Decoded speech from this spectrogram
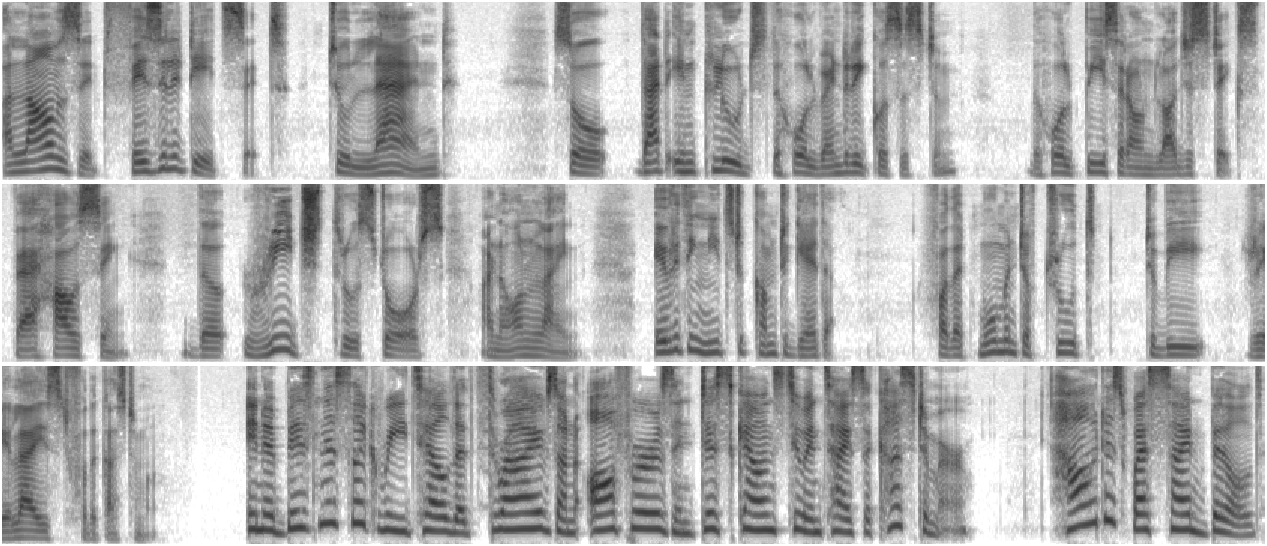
allows it, facilitates it to land. So that includes the whole vendor ecosystem, the whole piece around logistics, warehousing, the reach through stores and online. Everything needs to come together for that moment of truth to be realized for the customer. In a business like retail that thrives on offers and discounts to entice a customer, how does Westside build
